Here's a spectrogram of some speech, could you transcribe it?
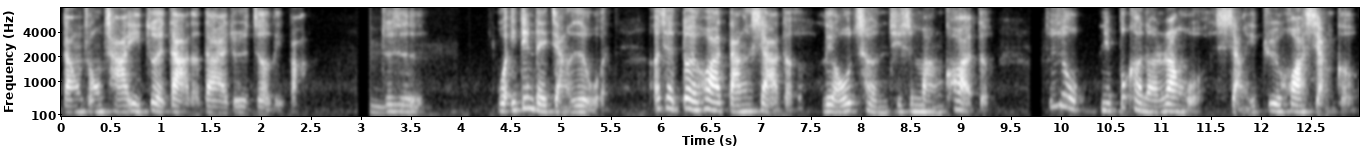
当中差异最大的，大概就是这里吧。就是我一定得讲日文，而且对话当下的流程其实蛮快的。就是你不可能让我想一句话想个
